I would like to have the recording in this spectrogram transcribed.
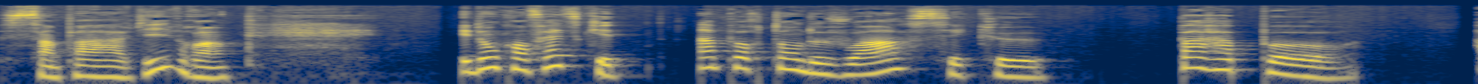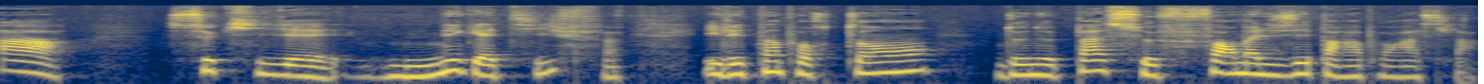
sympas à vivre. Et donc en fait, ce qui est important de voir, c'est que par rapport à ce qui est négatif, il est important de ne pas se formaliser par rapport à cela.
